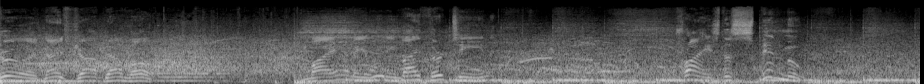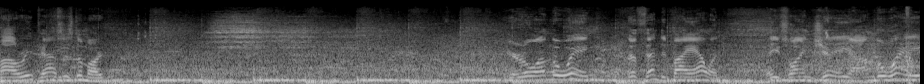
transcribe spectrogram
Good, nice job down low. Miami leading by 13. Tries the spin move. Lowry passes to Martin. Herro on the wing, defended by Allen. Baseline J on the way.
